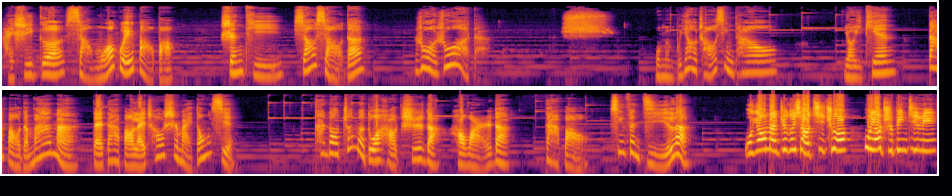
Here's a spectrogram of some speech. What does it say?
还是一个小魔鬼宝宝，身体小小的、弱弱的。嘘，我们不要吵醒他哦。有一天，大宝的妈妈带大宝来超市买东西。看到这么多好吃的好玩的，大宝兴奋极了。我要买这个小汽车，我要吃冰激凌，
